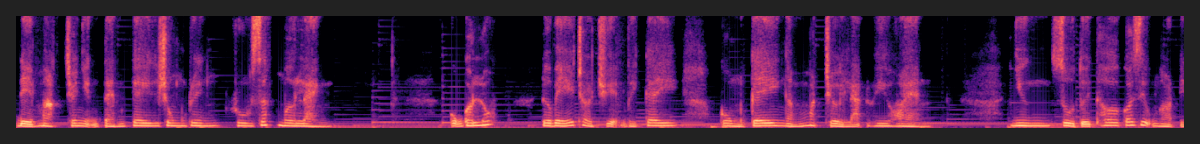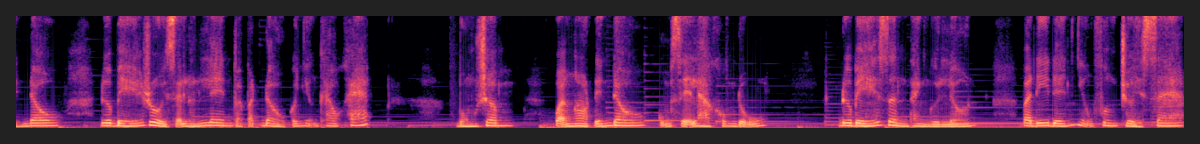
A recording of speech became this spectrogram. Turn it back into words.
để mặc cho những tán cây rung rinh ru giấc mơ lành. Cũng có lúc đứa bé trò chuyện với cây, cùng cây ngắm mặt trời lặn huy hoàng nhưng dù tuổi thơ có dịu ngọt đến đâu, đứa bé rồi sẽ lớn lên và bắt đầu có những khao khát. Bóng râm, quả ngọt đến đâu cũng sẽ là không đủ. Đứa bé dần thành người lớn và đi đến những phương trời xa,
